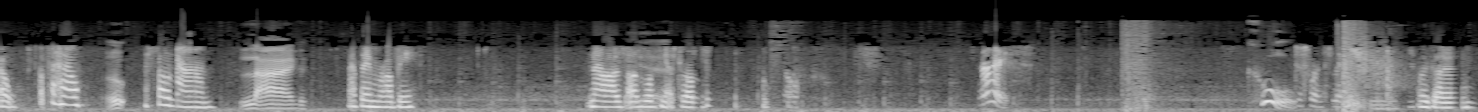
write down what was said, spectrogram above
Oh, what the hell? Oh, I fell down. lag. I blame Robbie. No, I was, I was looking at Robbie. Nice. Cool. Just wanted to make sure. We got him.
